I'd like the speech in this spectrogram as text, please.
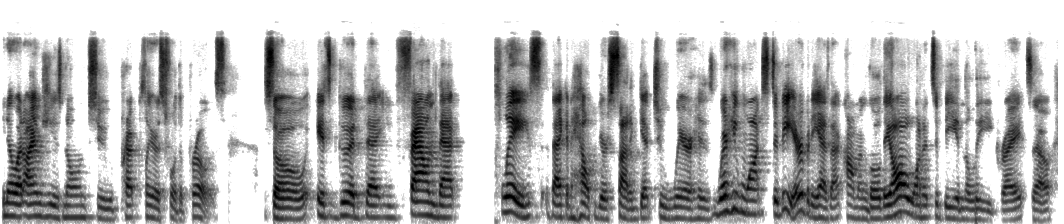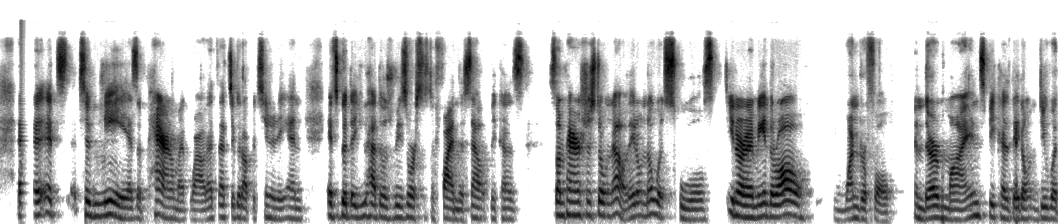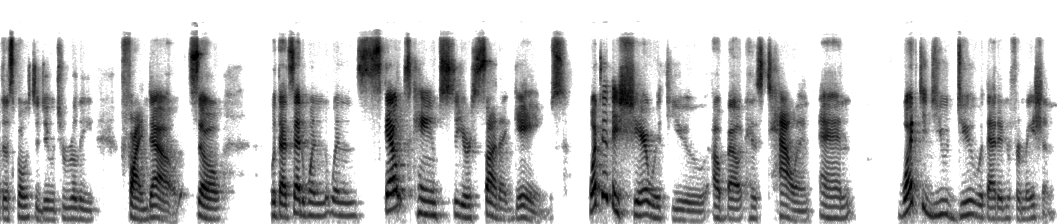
You know what? IMG is known to prep players for the pros. So it's good that you found that place that can help your son get to where his where he wants to be. Everybody has that common goal. They all want it to be in the league, right? So it's to me as a parent, I'm like, wow, that, that's a good opportunity. And it's good that you have those resources to find this out because some parents just don't know. They don't know what schools, you know what I mean? They're all wonderful in their minds because they don't do what they're supposed to do to really find out. So with that said, when when scouts came to your son at games, what did they share with you about his talent and what did you do with that information?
